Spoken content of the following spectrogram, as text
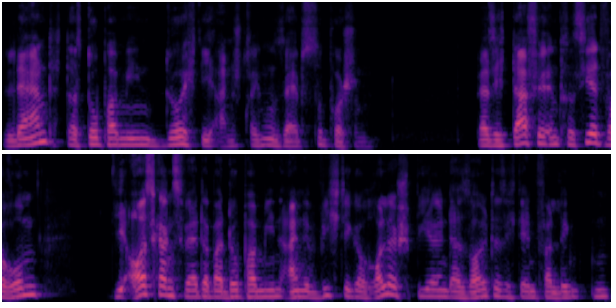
Lernt das Dopamin durch die Anstrengung selbst zu pushen. Wer sich dafür interessiert, warum die Ausgangswerte bei Dopamin eine wichtige Rolle spielen, der sollte sich den verlinkten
